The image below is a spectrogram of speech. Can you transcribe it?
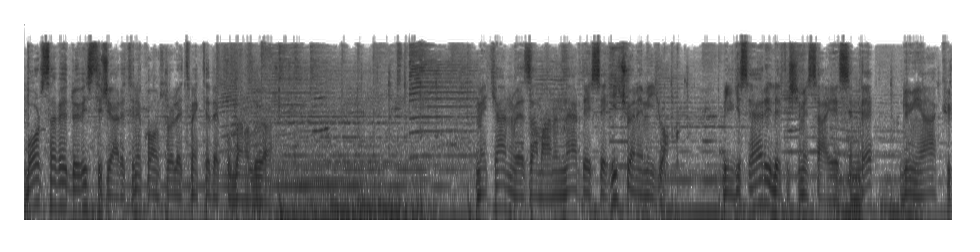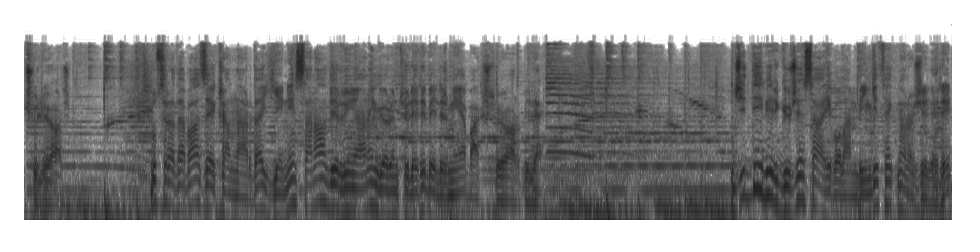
borsa ve döviz ticaretini kontrol etmekte de kullanılıyor. Mekan ve zamanın neredeyse hiç önemi yok. Bilgisayar iletişimi sayesinde dünya küçülüyor. Bu sırada bazı ekranlarda yeni sanal bir dünyanın görüntüleri belirmeye başlıyor bile. Ciddi bir güce sahip olan bilgi teknolojileri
